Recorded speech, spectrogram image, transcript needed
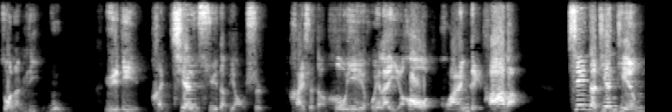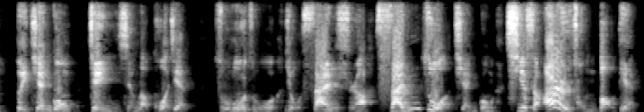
做了礼物，玉帝很谦虚的表示，还是等后羿回来以后还给他吧。新的天庭对天宫进行了扩建。足足有三十三座天宫，七十二重宝殿，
